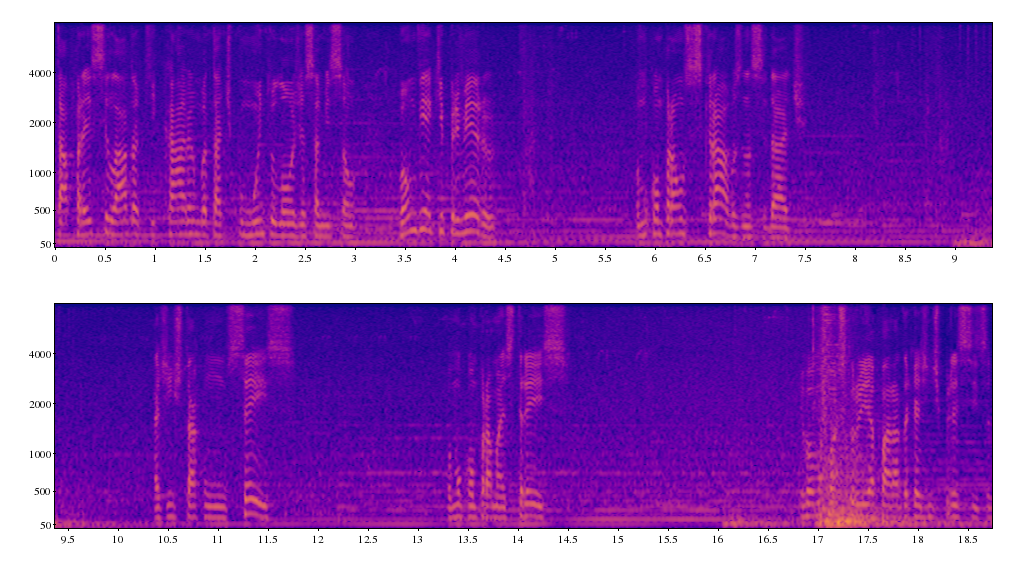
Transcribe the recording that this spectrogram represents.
Tá pra esse lado aqui. Caramba, tá, tipo, muito longe essa missão. Vamos vir aqui primeiro? Vamos comprar uns escravos na cidade. A gente tá com seis. Vamos comprar mais três. E vamos construir a parada que a gente precisa.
